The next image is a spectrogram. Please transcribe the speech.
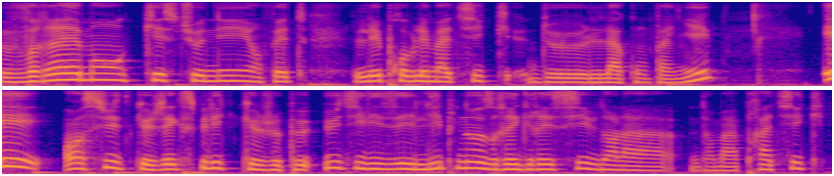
vraiment questionner en fait les problématiques de l'accompagné. Et ensuite que j'explique que je peux utiliser l'hypnose régressive dans, ma pratique,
